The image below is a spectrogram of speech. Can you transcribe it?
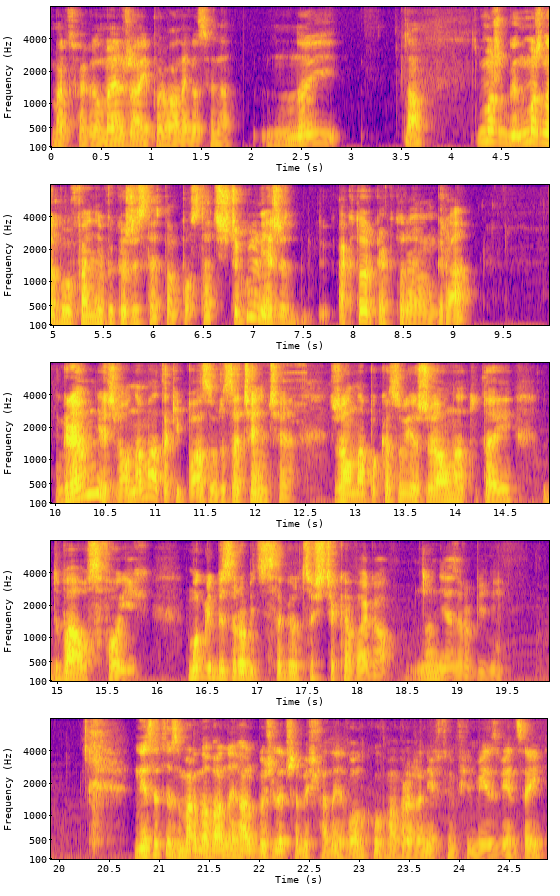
Martwego męża i porwanego syna. No i No. Moż, można było fajnie wykorzystać tą postać. Szczególnie, że aktorka, która ją gra, gra ją nieźle. Ona ma taki pazur, zacięcie, że ona pokazuje, że ona tutaj dba o swoich. Mogliby zrobić z tego coś ciekawego. No nie zrobili. Niestety zmarnowanych albo źle przemyślanych wątków mam wrażenie w tym filmie jest więcej.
